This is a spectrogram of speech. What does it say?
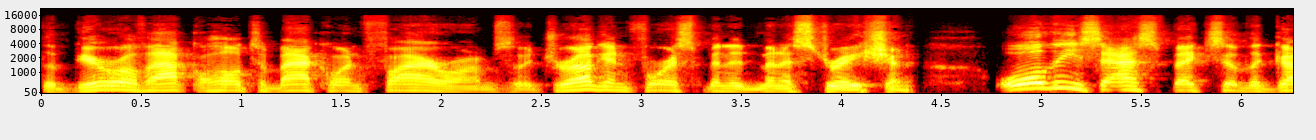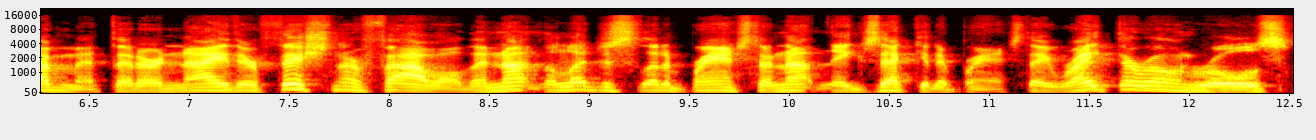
the Bureau of Alcohol, Tobacco, and Firearms, the Drug Enforcement Administration, all these aspects of the government that are neither fish nor fowl. They're not in the legislative branch, they're not in the executive branch. They write their own rules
